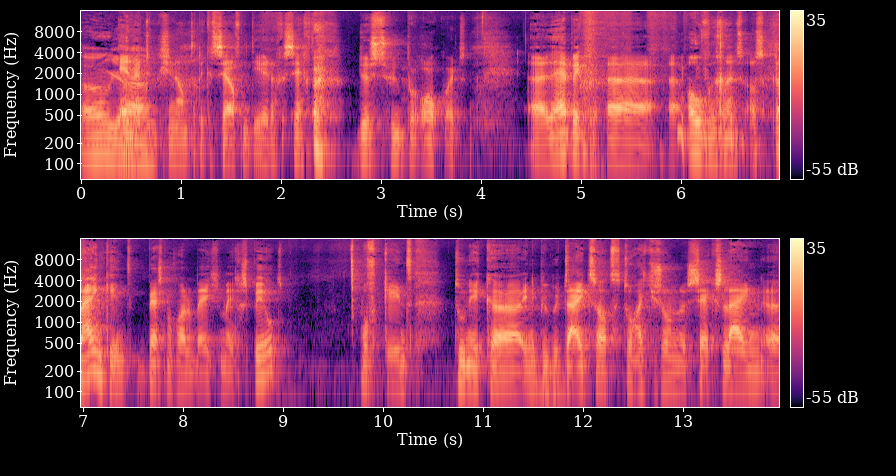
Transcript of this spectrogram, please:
Oh ja. En natuurlijk gênant dat ik het zelf niet eerder gezegd heb. Dus super awkward. Eh, daar heb ik eh, eh, overigens als kleinkind best nog wel een beetje mee gespeeld. Of kind. Toen ik eh, in de puberteit zat, toen had je zo'n eh, sekslijn eh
